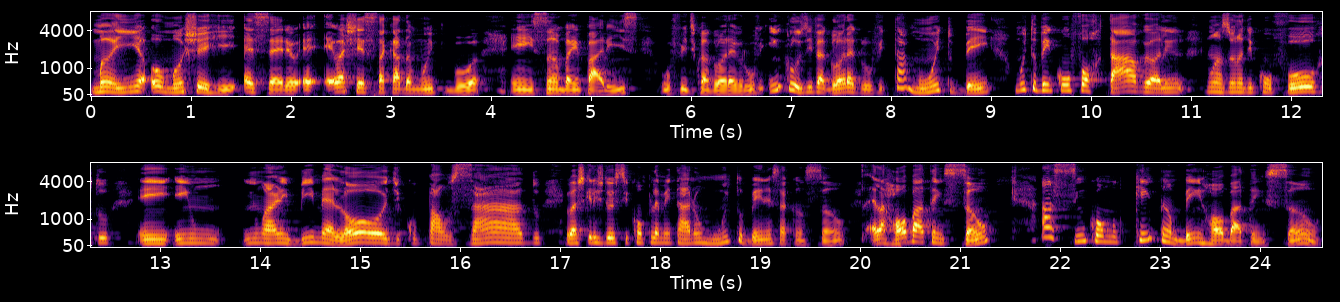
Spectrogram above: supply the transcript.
Maninha ou Moncherry, é sério, é, eu achei essa sacada muito boa em Samba em Paris, o feat com a Glória Groove. Inclusive a Glória Groove tá muito bem, muito bem confortável ali numa zona de conforto, em, em um, um R&B melódico, pausado. Eu acho que eles dois se complementaram muito bem nessa canção. Ela rouba a atenção, assim como quem também rouba a atenção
